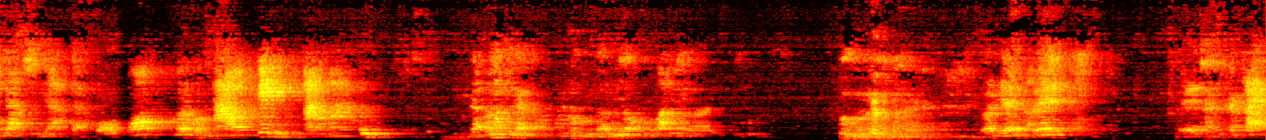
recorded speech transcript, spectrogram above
siang-siang. Dan pokok, berkenalkin anakku. Tidak pernah lihat, belum berani, aku pakai. Oke, baik. Eh, jangan kekat.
